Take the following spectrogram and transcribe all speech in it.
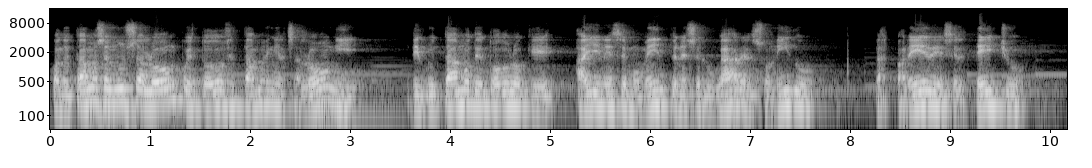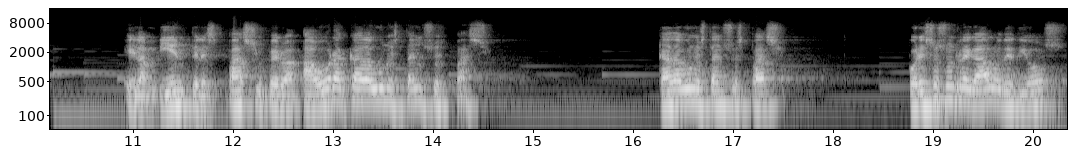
Cuando estamos en un salón, pues todos estamos en el salón y disfrutamos de todo lo que hay en ese momento, en ese lugar, el sonido, las paredes, el techo, el ambiente, el espacio, pero ahora cada uno está en su espacio. Cada uno está en su espacio. Por eso es un regalo de Dios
